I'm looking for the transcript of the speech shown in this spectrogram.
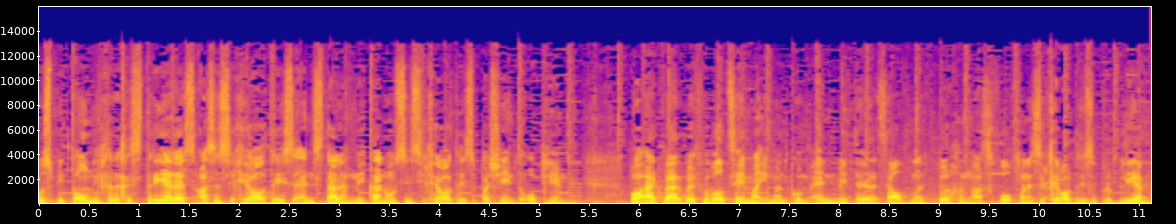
hospitaal nie geregistreer is as 'n psigiatriese instelling nie, kan ons nie psigiatriese pasiënte opneem nie. Waar ek werk byvoorbeeld sê maar iemand kom in met 'n selfmoordpoging as gevolg van 'n psigiatriese probleem,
